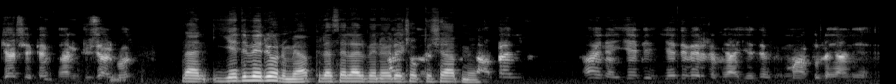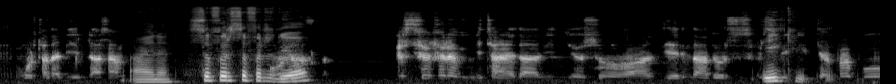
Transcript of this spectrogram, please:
Gerçekten yani güzel gol. Ben 7 veriyorum ya. Plaseler beni öyle çok da şey yapmıyor. Ya ben aynen 7 7 veririm ya 7 makul yani ortada bir rakam. Aynen. 0-0 diyor. Bir sıfırın bir tane daha videosu var. Diğerin daha doğrusu sıfır. İlk- İlk defa bu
